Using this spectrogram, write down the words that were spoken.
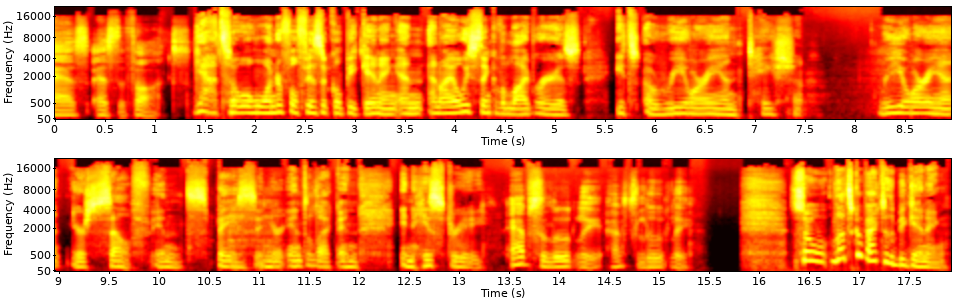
as as the thoughts. Yeah, it's a wonderful physical beginning and and I always think of a library as it's a reorientation reorient yourself in space, mm-hmm. in your intellect, and in history. Absolutely, absolutely. So let's go back to the beginning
